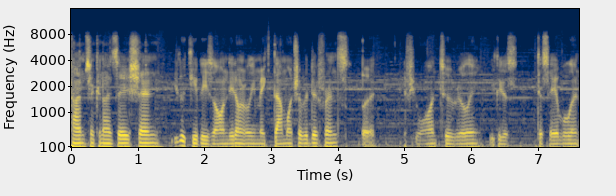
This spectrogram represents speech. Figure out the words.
time synchronization you could keep these on they don't really make that much of a difference but if you want to really you could just disable it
